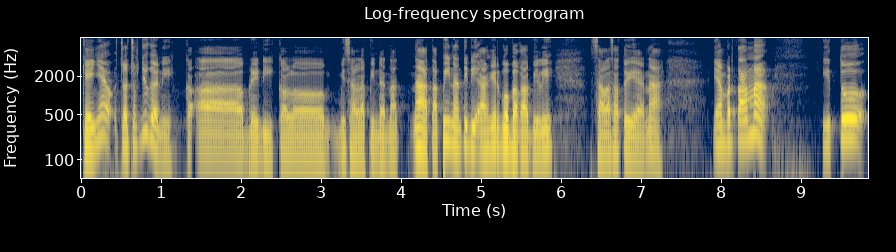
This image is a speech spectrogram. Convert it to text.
kayaknya cocok juga nih ke uh, Brady kalau misalnya pindah nah, nah tapi nanti di akhir gue bakal pilih salah satu ya. Nah, yang pertama itu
